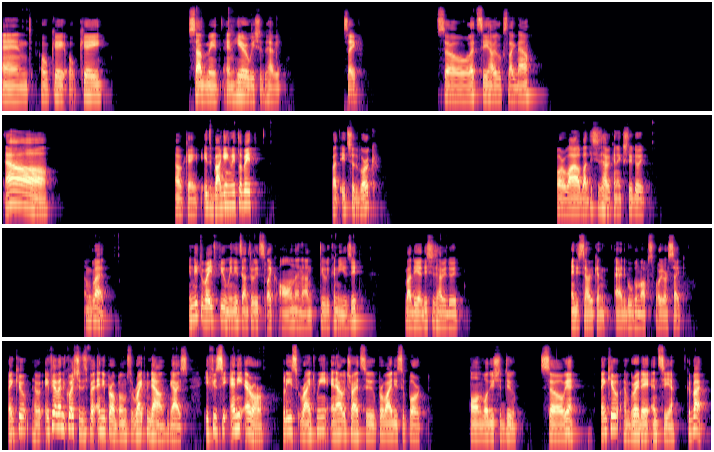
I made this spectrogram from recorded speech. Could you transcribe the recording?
and okay okay submit and here we should have it save so let's see how it looks like now. Oh. Okay it's bugging a little bit but it should work. For a while but this is how you can actually do it I'm glad. You need to wait a few minutes until it's like on and until you can use it. But yeah, this is how you do it. And this is how you can add Google Maps for your site. Thank you. If you have any questions, if you have any problems, write me down, guys. If you see any error, please write me and I will try to provide you support on what you should do. So yeah, thank you. Have a great day and see ya. Goodbye.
